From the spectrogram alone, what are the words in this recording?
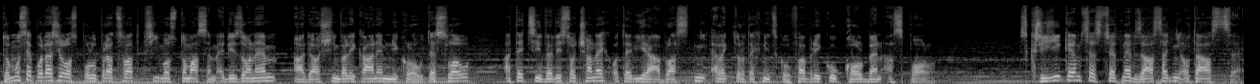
Tomu se podařilo spolupracovat přímo s Thomasem Edisonem a dalším velikánem Nikolou Teslou a teď si ve Vysočanech otevírá vlastní elektrotechnickou fabriku Kolben a Spol. S křižíkem se střetne v zásadní otázce,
